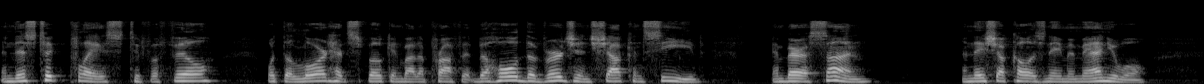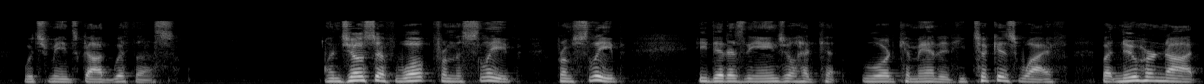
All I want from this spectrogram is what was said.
And this took place to fulfill what the Lord had spoken by the prophet. Behold, the virgin shall conceive and bear a son, and they shall call his name Emmanuel, which means God with us. When Joseph woke from the sleep, from sleep, he did as the angel had Lord commanded. He took his wife, but knew her not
